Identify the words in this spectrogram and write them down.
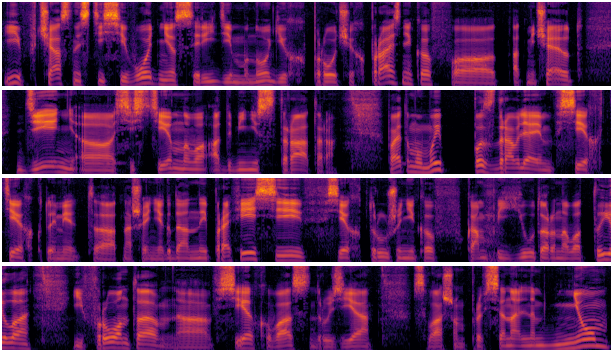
И, в частности, сегодня среди многих прочих праздников э, отмечают День э, системного администратора. Поэтому мы Поздравляем всех тех, кто имеет э, отношение к данной профессии, всех тружеников компьютерного тыла и фронта, э, всех вас, друзья, с вашим профессиональным днем.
